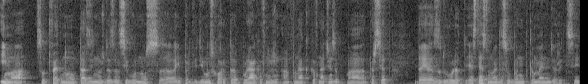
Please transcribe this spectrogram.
има съответно тази нужда за сигурност а, и предвидимост. Хората по някакъв, нуж... по някакъв начин за, а, търсят да я задоволят. Естествено е да се обърнат към менеджерите си,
